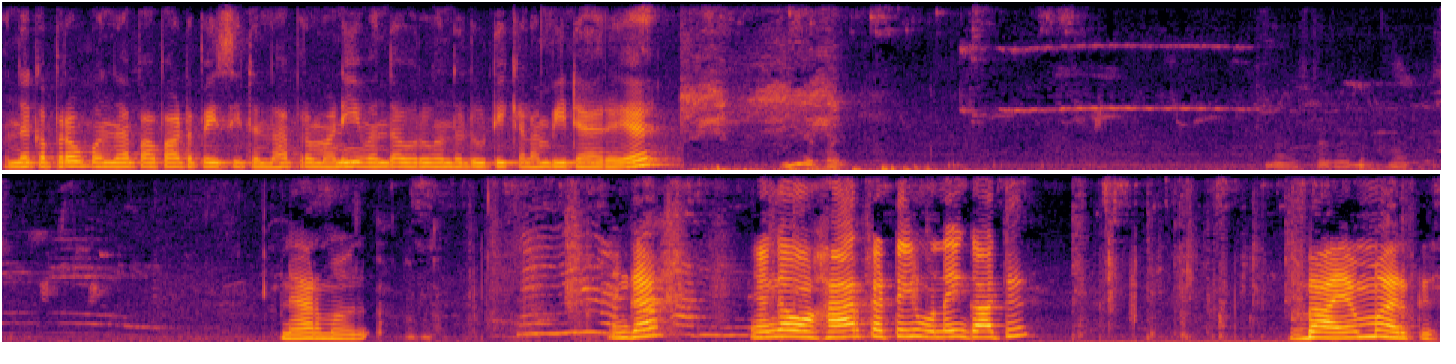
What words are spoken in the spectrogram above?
வந்ததுக்கப்புறம் கொஞ்ச நேரம் பாப்பாட்ட பேசிகிட்டு இருந்தேன். அப்புறம் மணி வந்து அவரும் வந்து டியூட்டி கிளம்பிட்டாரு. நேரமாகுது. எங்க? எங்க உன் ஹேர் கட்டையும் உன்னையும் காட்டு. பயமா இருக்கு.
